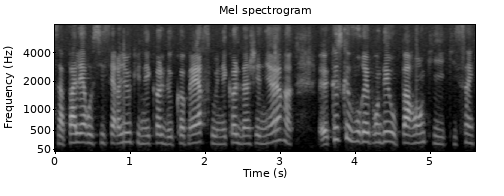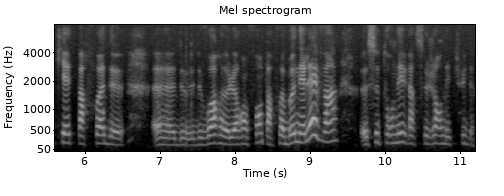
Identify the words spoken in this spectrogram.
ça n'a pas l'air aussi sérieux qu'une école de commerce ou une école d'ingénieur. Euh, qu'est-ce que vous répondez aux parents qui, s'inquiètent parfois de, de, voir leur enfant, parfois bon élève, hein, se tourner vers ce genre d'études?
